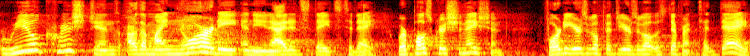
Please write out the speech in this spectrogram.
real Christians are the minority in the United States today. We're post Christian nation. 40 years ago, 50 years ago, it was different. Today,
